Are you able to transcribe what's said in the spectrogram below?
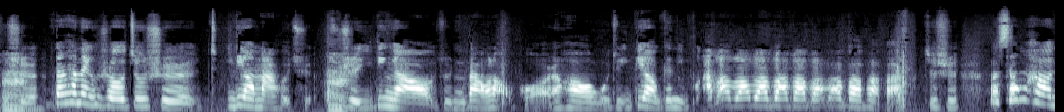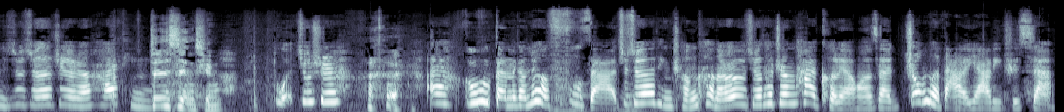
就是，但他那个时候就是一定要骂回去，就是一定要就是你爸我老婆，然后我就一定要跟你叭叭叭叭叭叭叭叭叭叭叭，就是那，somehow 你就觉得这个人还挺真性情。对，就是，哎呀，给我感觉感觉很复杂，就觉得他挺诚恳的，然后又觉得他真的太可怜了，在这么大的压力之下，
